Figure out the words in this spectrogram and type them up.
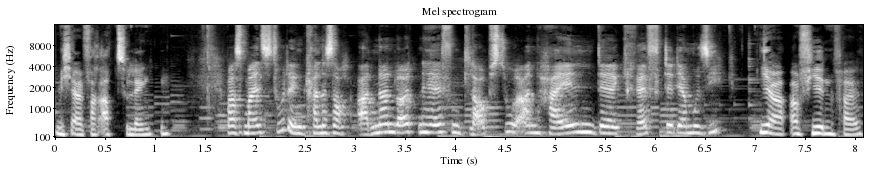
mich einfach abzulenken. Was meinst du denn? Kann es auch anderen Leuten helfen? Glaubst du an heilende Kräfte der Musik? Ja, auf jeden Fall.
